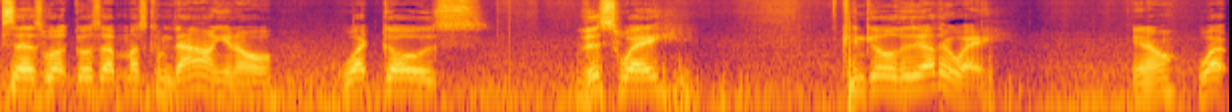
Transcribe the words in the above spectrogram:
says what goes up must come down, you know, what goes this way can go the other way. You know, what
